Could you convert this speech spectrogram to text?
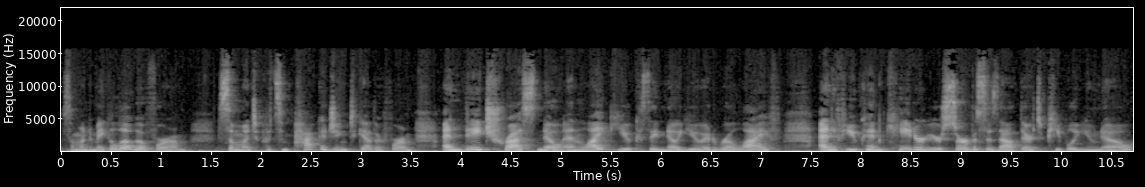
someone to make a logo for them, someone to put some packaging together for them. And they trust, know, and like you because they know you in real life. And if you can cater your services out there to people you know,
